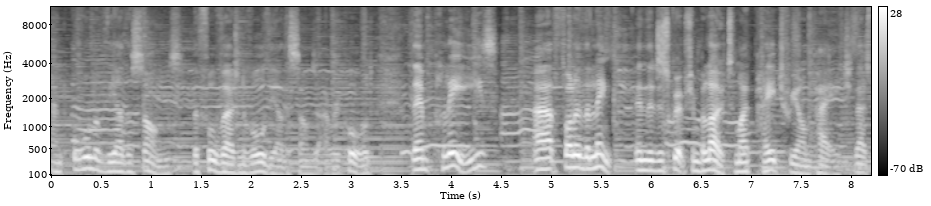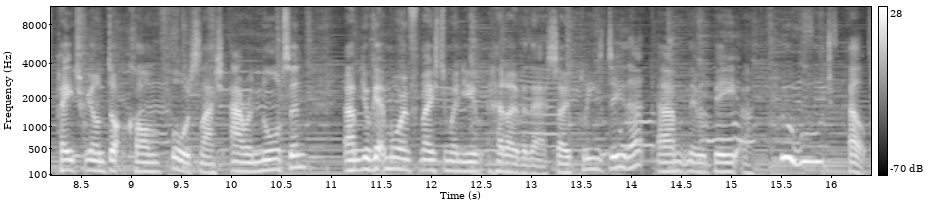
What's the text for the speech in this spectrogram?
and all of the other songs, the full version of all the other songs that I record, then please uh, follow the link in the description below to my Patreon page. That's patreon.com forward slash Aaron Norton. Um, you'll get more information when you head over there, so please do that. Um, it would be a huge help.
